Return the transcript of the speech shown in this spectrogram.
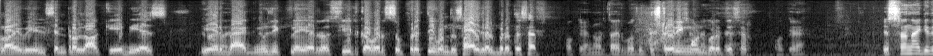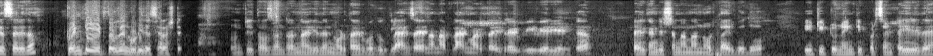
alloy wheel central lock A B S air bag music player seat covers ಪ್ರತಿ ಒಂದು ಸಹ ಇದ್ರಲ್ಲಿ ಬರುತ್ತೆ ಸರ್. ಓಕೆ ನೋಡ್ತಾ ಇರ್ಬೋದು. ಸ್ಟೇರಿಂಗ್ ಮೌಂಟ್ ಬರುತ್ತೆ ಸರ್. ಓಕೆ ಎಷ್ಟು ರನ್ ಆಗಿದೆ ಸರ್ ಇದು? ಟ್ವೆಂಟಿ ಏಟ್ ತೌಸಂಡ್ ನೋಡಿದೆ ಸರ್ ಅಷ್ಟೇ. ಟ್ವೆಂಟಿ ತೌಸಂಡ್ ರನ್ ಆಗಿದೆ ನೋಡ್ತಾ ಇರ್ಬೋದು. ಗ್ಲಾನ್ಸ್ ಏನಾನ ಪ್ಲಾನ್ ಮಾಡ್ತಾ ಇದ್ರೆ ವಿ ವೇರಿಯಂಟ್ ಟೈರ್ ಕಂಡೀಷನ್ ಅನ್ನ ನೋಡ್ತಾ ಇರ್ಬೋದು. Eighty to ninety percent tyre ಇದೆ.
